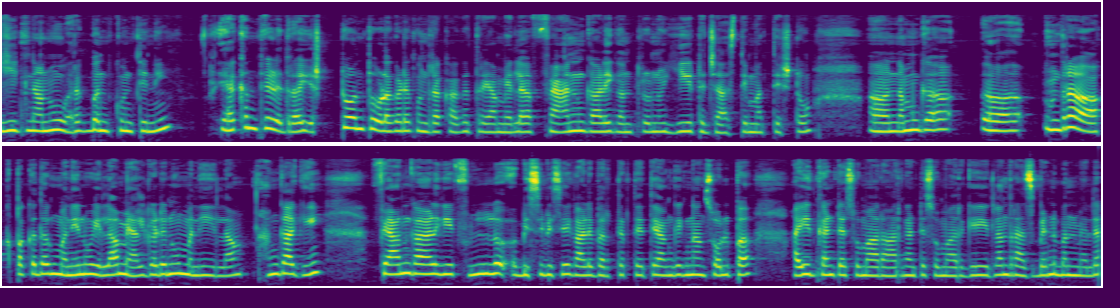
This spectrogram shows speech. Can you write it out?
ಈಗ ನಾನು ಹೊರಗೆ ಬಂದು ಕುಂತೀನಿ. ಯಾಕಂತ ಹೇಳಿದ್ರೆ, ಎಷ್ಟು ಅಂತ ಒಳಗಡೆ ಕುಂದ್ರಕ್ಕಾಗತ್ತೆ ರೀ ಆಮೇಲೆ ಫ್ಯಾನ್ ಗಾಳಿಗಂತೂ ಹೀಟ್ ಜಾಸ್ತಿ ಮತ್ತಿಷ್ಟು. ನಮ್ಗೆ ಅಂದ್ರೆ ಅಕ್ಕಪಕ್ಕದಾಗ ಮನೆಯೂ ಇಲ್ಲ, ಮೇಲ್ಗಡೆನೂ ಮನೆ ಇಲ್ಲ. ಹಾಗಾಗಿ ಫ್ಯಾನ್ ಗಾಳಿಗೆ ಫುಲ್ಲು ಬಿಸಿ ಬಿಸಿ ಗಾಳಿ ಬರ್ತಿರ್ತೈತಿ. ಹಂಗಾಗಿ ನಾನು ಸ್ವಲ್ಪ ಐದು ಗಂಟೆ ಸುಮಾರು, ಆರು ಗಂಟೆ ಸುಮಾರಿಗೆ ಇಲ್ಲಾಂದ್ರೆ ಹಸ್ಬೆಂಡ್ ಬಂದಮೇಲೆ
